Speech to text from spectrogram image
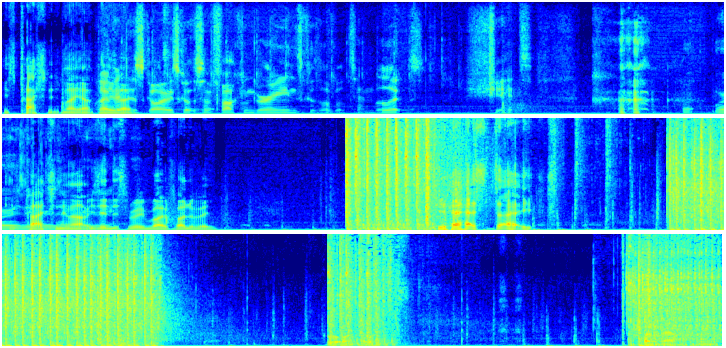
He's patching his mate up, Look baby. this guy who's got some fucking greens because I've got 10 bullets. Shit. Wh- Where is He's he? Patching he? him up. is He's in this room right in front of me. Yes, Dave. Go on, boys. Coming up, mate.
